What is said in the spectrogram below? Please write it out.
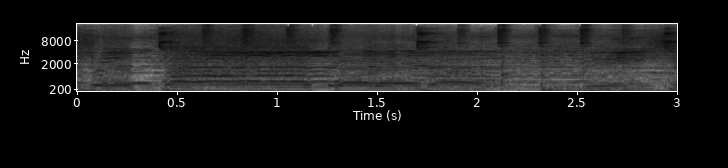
సంస్కృతి విశుద్ధవందనం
